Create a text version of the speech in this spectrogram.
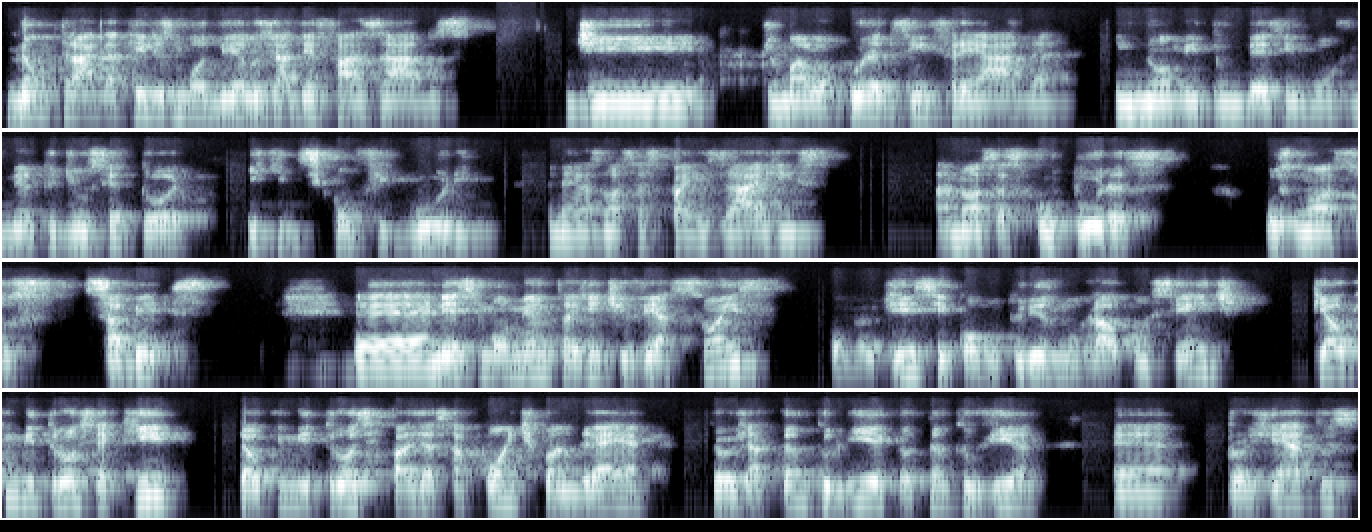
não traga aqueles modelos já defasados de, de uma loucura desenfreada em nome do desenvolvimento de um setor e que desconfigure né, as nossas paisagens, as nossas culturas, os nossos saberes. É, nesse momento, a gente vê ações, como eu disse, como o turismo rural consciente, que é o que me trouxe aqui, é o que me trouxe fazer essa ponte com a Andrea, que eu já tanto lia, que eu tanto via é, projetos,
